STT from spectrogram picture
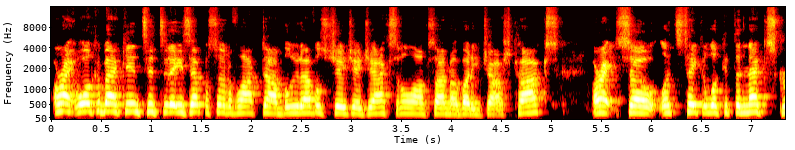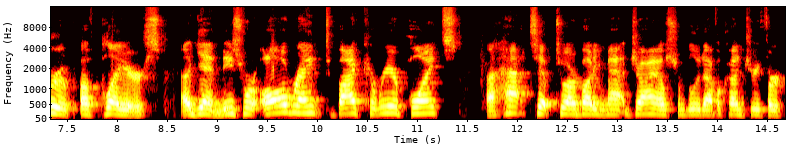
All right, welcome back into today's episode of Locked On Blue Devils. JJ Jackson alongside my buddy Josh Cox. All right, so let's take a look at the next group of players. Again, these were all ranked by career points. A hat tip to our buddy Matt Giles from Blue Devil Country for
